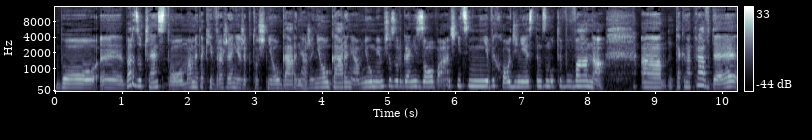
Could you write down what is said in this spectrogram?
bo e, bardzo często mamy takie wrażenie, że ktoś nie ogarnia, że nie ogarniam, nie umiem się zorganizować, nic mi nie wychodzi, nie jestem zmotywowana, a tak naprawdę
